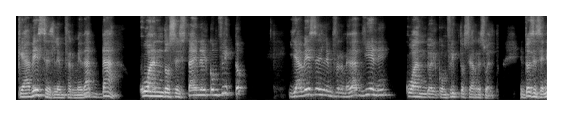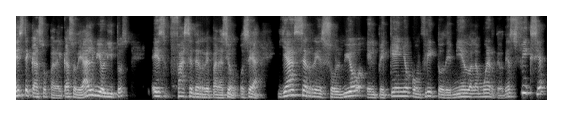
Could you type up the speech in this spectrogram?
que a veces la enfermedad da cuando se está en el conflicto y a veces la enfermedad viene cuando el conflicto se ha resuelto. Entonces, en este caso, para el caso de alveolitos, es fase de reparación, o sea, ya se resolvió el pequeño conflicto de miedo a la muerte o de asfixia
